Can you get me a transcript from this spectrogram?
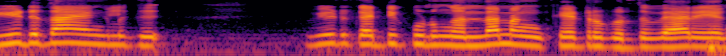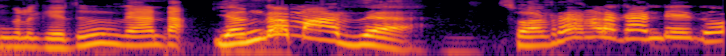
வீடு தான் எங்களுக்கு. வீடு கட்டி கொடுங்கன்னு தான் நாங்கள் கேட்டிருக்கிறது. வேறு எங்களுக்கு எதுவும் வேண்டாம். எங்க மாறுது? சொல்றாங்களே கண்டி இதோ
